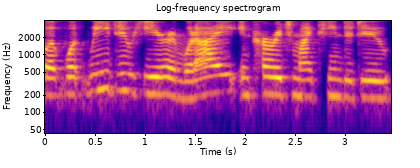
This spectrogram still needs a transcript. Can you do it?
But what we do here and what I encourage my team to do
